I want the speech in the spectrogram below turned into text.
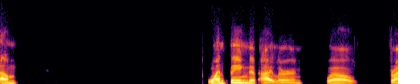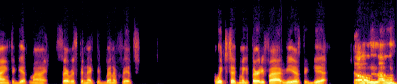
Um, one thing that I learned while trying to get my service connected benefits, which took me 35 years to get. Oh, no.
